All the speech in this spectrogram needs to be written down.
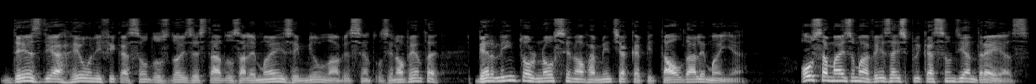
Desde a reunificação dos dois estados alemães em 1990, Berlim tornou-se novamente a capital da Alemanha. Ouça mais uma vez a explicação de Andreas,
